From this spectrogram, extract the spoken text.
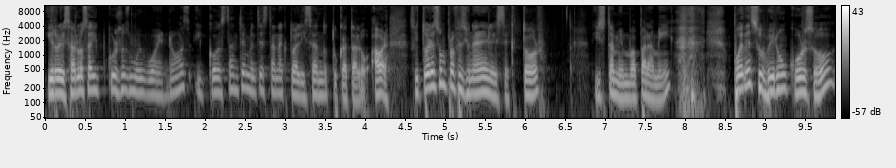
y revisarlos. Hay cursos muy buenos y constantemente están actualizando tu catálogo. Ahora, si tú eres un profesional en el sector, y eso también va para mí, puedes subir un curso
